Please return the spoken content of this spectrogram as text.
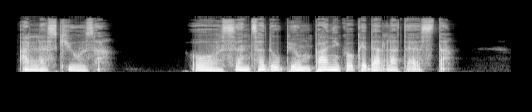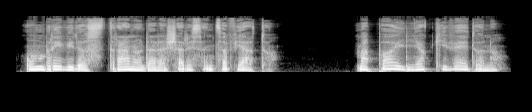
alla schiusa? Oh, senza dubbio un panico che dà alla testa, un brivido strano da lasciare senza fiato. Ma poi gli occhi vedono.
